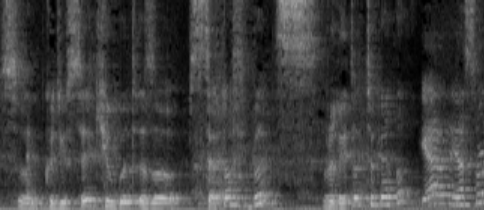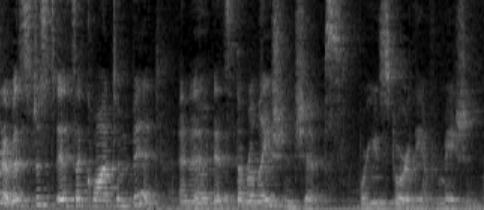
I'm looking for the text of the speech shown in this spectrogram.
So could you say qubit is a set of bits related together? Yeah, yeah, sort of. It's just it's a quantum bit, and it, it's the relationships where you store the information.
